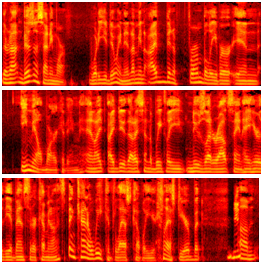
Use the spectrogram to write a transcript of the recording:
They're not in business anymore. What are you doing? And I mean, I've been a firm believer in email marketing, and I, I do that. I send a weekly newsletter out saying, "Hey, here are the events that are coming on." It's been kind of weak at the last couple of years, last year, but mm-hmm. um,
